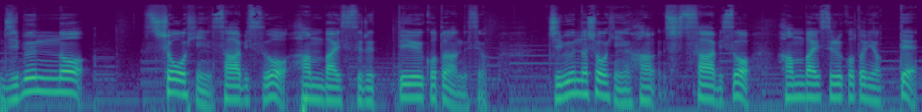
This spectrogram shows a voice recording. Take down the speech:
自分の商品サービスを販売するっていうことなんですよ。自分の商品サービスを販売することによって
